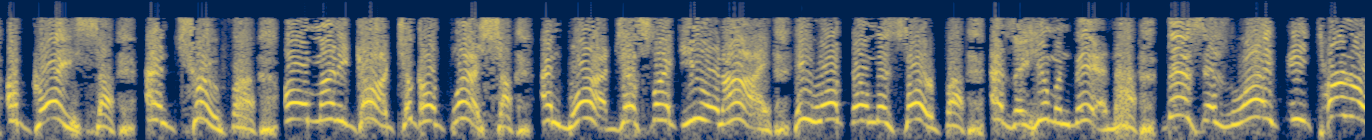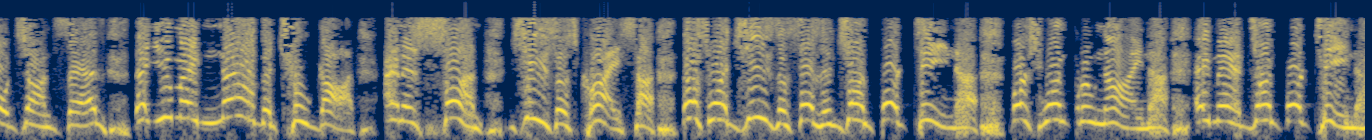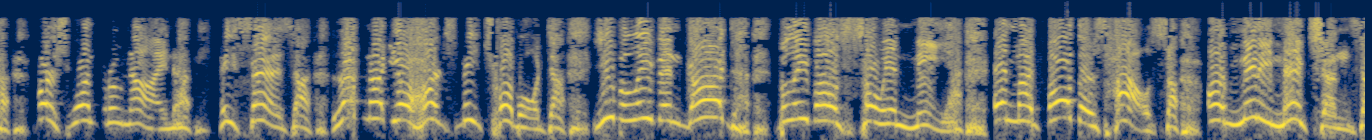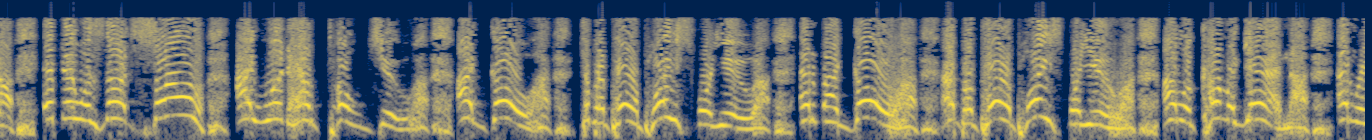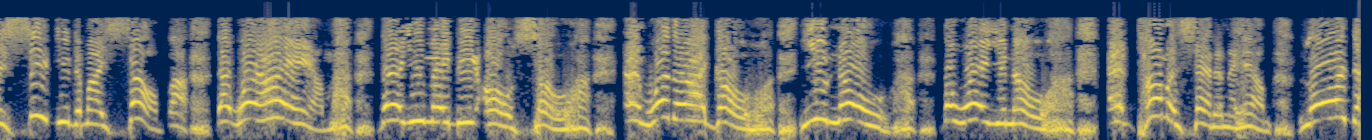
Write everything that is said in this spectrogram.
of grace and truth. Almighty God took on flesh and blood just like you and I. He walked on this earth as a human being. This is life eternal, John says, that you may know the true God and His Son, Jesus Christ. Uh, that's what Jesus says in John 14, uh, verse 1 through 9. Uh, amen. John 14, verse 1 through 9. He says, let not your hearts be troubled. You believe in God, believe also in me. In my Father's house are many mansions. If it was not so, I would have told you. I go to prepare a place for you. And if I go and prepare a place for you, I will come again and receive you to myself that where I am, there you may be also. And whether I go, you know the way you know. And Thomas said unto him, Lord,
